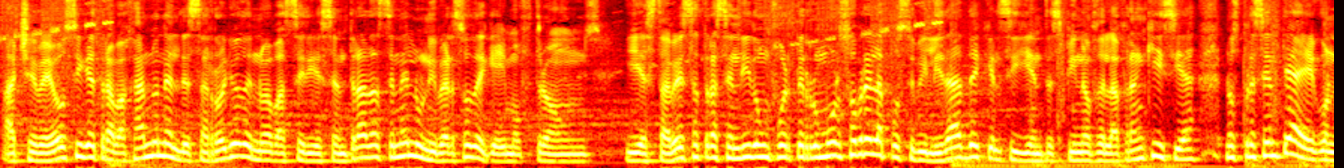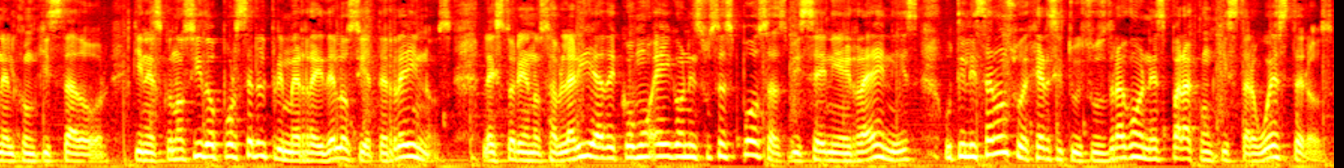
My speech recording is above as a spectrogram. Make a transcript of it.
HBO sigue trabajando en el desarrollo de nuevas series centradas en el universo de Game of Thrones. Y esta vez ha trascendido un fuerte rumor sobre la posibilidad de que el siguiente spin-off de la franquicia nos presente a Aegon el Conquistador, quien es conocido por ser el primer rey de los Siete Reinos. La historia nos hablaría de cómo Aegon y sus esposas, Visenya y Rhaenys, utilizaron su ejército y sus dragones para conquistar Westeros,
